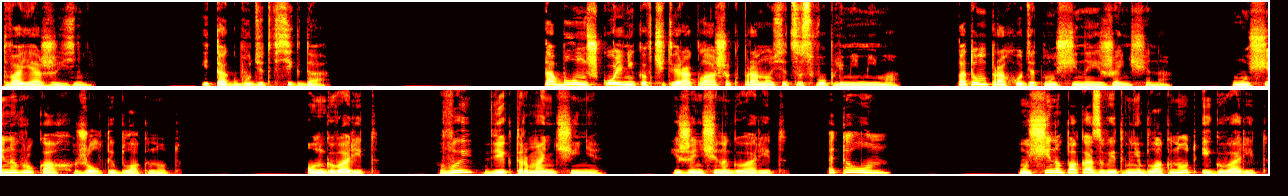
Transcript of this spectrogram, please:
твоя жизнь. И так будет всегда. Табун школьников-четвероклашек проносится с воплями мимо. Потом проходят мужчина и женщина. У мужчины в руках желтый блокнот. Он говорит, вы Виктор Манчини. И женщина говорит, это он. Мужчина показывает мне блокнот и говорит,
